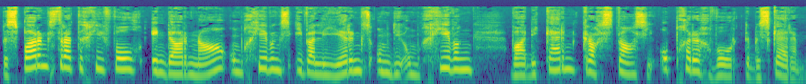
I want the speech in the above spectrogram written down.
besparingsstrategie volg en daarna omgewingsevaluerings om die omgewing waar die kernkragstasie opgerig word te beskerm.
